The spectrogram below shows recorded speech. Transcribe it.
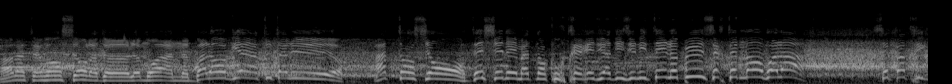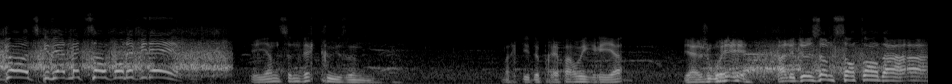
L'intervention là de Lemoine. Ballon bien à toute allure. Attention, déchaîné maintenant, court très réduit à 10 unités. Le but, certainement, voilà. C'est Patrick Gautz qui vient de mettre ça au fond des filets. Et Janssen Verkruisen. Marqué de près par Wegria. Bien joué. Ah, les deux hommes s'entendent à,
